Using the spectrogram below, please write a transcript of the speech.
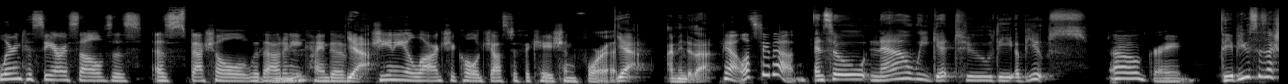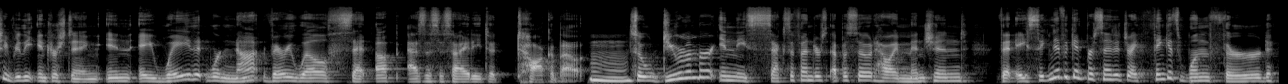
learn to see ourselves as as special without any kind of Mm-hmm. Yeah. genealogical justification for it. Yeah, I'm into that. Yeah, let's do that. And so now we get to the abuse. Oh, great. The abuse is actually really interesting in a way that we're not very well set up as a society to talk about. Hmm. So, do you remember in the sex offenders episode how I mentioned that a significant percentage, I think it's one third,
